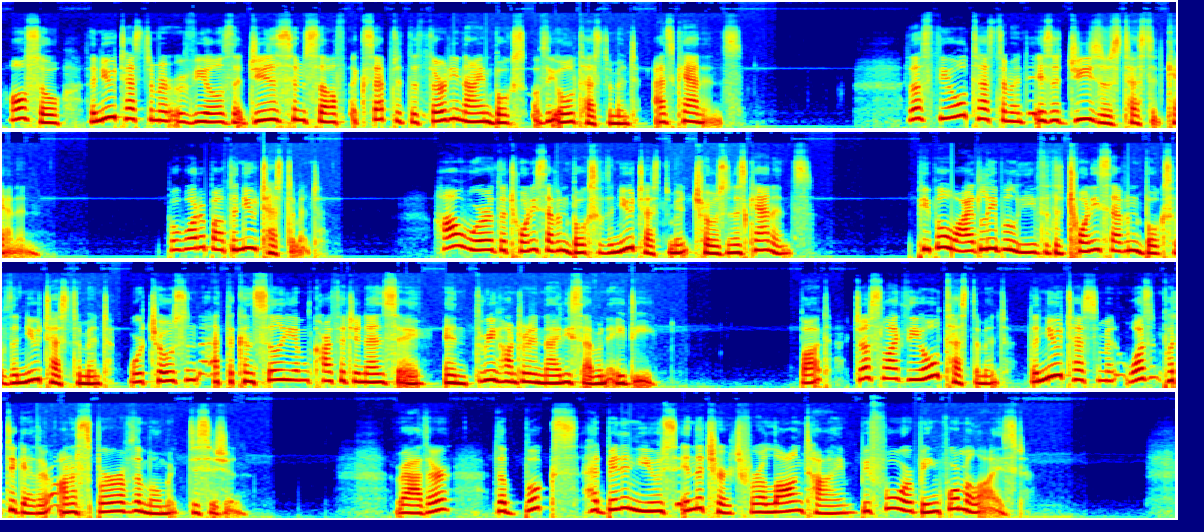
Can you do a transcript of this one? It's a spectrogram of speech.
Also, the New Testament reveals that Jesus himself accepted the 39 books of the Old Testament as canons. Thus, the Old Testament is a Jesus tested canon. But what about the New Testament? How were the 27 books of the New Testament chosen as canons? People widely believe that the 27 books of the New Testament were chosen at the Concilium Carthaginense in 397 AD. But, just like the Old Testament, the New Testament wasn't put together on a spur of the moment decision. Rather, the books had been in use in the church for a long time before being formalized.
